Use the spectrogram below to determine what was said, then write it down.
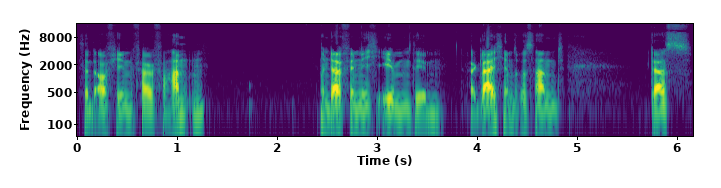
sind auf jeden Fall vorhanden. Und da finde ich eben den Vergleich interessant, dass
